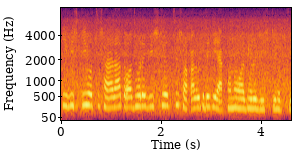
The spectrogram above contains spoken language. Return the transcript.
কি বৃষ্টি হচ্ছে? সারা রাত অঝরে বৃষ্টি হচ্ছে, সকাল উঠে দেখি এখনও অঝরে বৃষ্টি হচ্ছে।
